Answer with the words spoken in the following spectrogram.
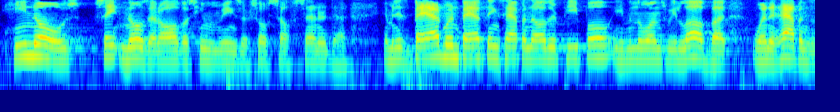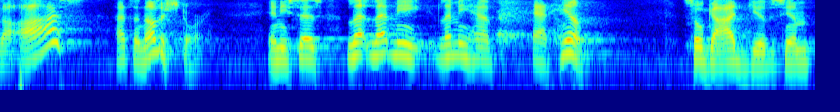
he knows, Satan knows that all of us human beings are so self centered that, I mean, it's bad when bad things happen to other people, even the ones we love, but when it happens to us, that's another story. And he says, let, let, me, let me have at him. So God gives him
